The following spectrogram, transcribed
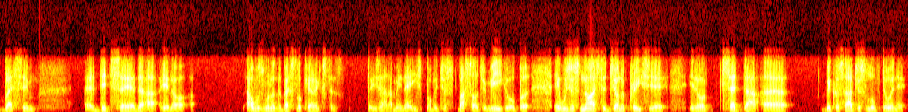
bless him, uh, did say that uh, you know I was one of the best Lucky Erics that he's had. I mean, he's probably just massaging my ego, but it was just nice that John appreciate, you know, said that uh, because I just love doing it.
